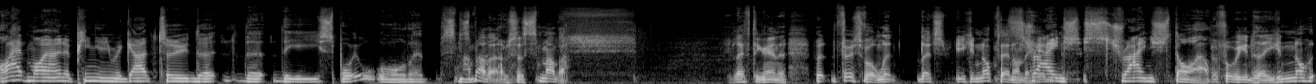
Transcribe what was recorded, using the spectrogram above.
I have my own opinion in regard to the the the spoil or the smother. Smother. It was a smother. He left the ground. But first of all, let, let's you can knock that on the head. Strange, strange style. Before we get to that, you can knock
